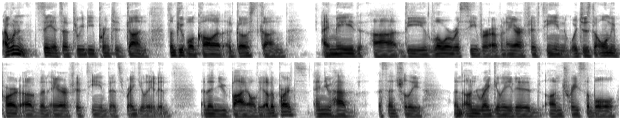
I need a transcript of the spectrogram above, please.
I wouldn't say it's a 3D printed gun. Some people call it a ghost gun. I made uh, the lower receiver of an AR 15, which is the only part of an AR 15 that's regulated. And then you buy all the other parts, and you have essentially an unregulated, untraceable,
